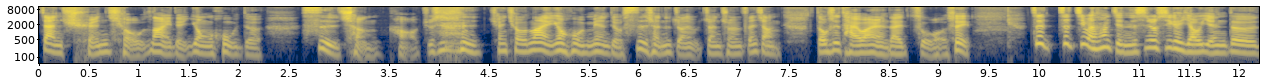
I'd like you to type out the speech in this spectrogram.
占全球 Line 的用户的四成，好，就是 全球 Line 用户里面有四成的转转传分享都是台湾人在做，所以这这基本上简直是就是一个谣言的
